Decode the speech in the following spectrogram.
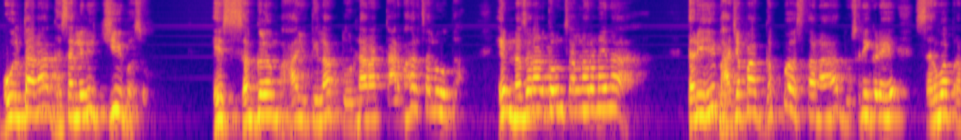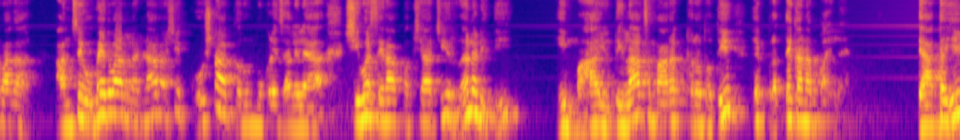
बोलताना घसरलेली जीभ असो. हे सगळं महायुतीला तोडणारा कारभार चालू होता. हे नजराड करून चालणार नाही ना. तरीही भाजपा गप्प असताना दुसरीकडे सर्व प्रभागात आमचे उमेदवार लढणार अशी घोषणा करून मोकळे झालेल्या शिवसेना पक्षाची रणनीती ही महायुतीलाच मारक ठरत होती हे प्रत्येकानं पाहिलंय. त्यातही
